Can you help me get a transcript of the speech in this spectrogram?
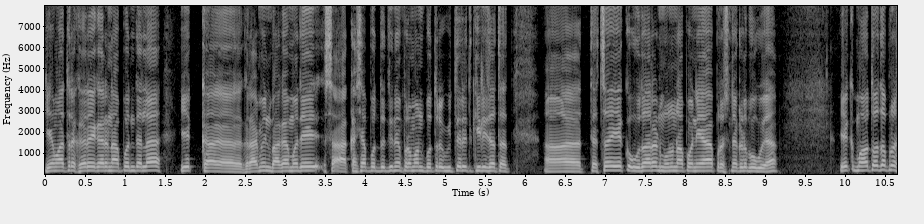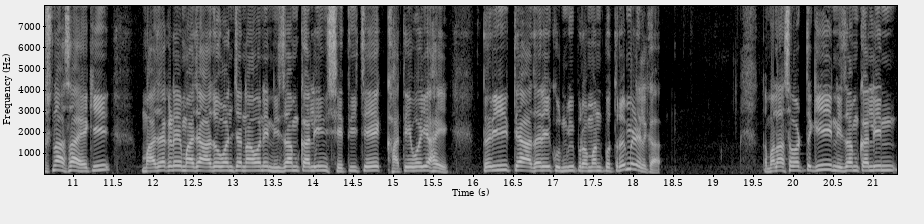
हे मात्र खरं आहे कारण आपण त्याला एक का- ग्रामीण भागामध्ये सा कशा पद्धतीने प्रमाणपत्र वितरित केली जातात त्याचं एक उदाहरण म्हणून आपण या प्रश्नाकडे बघूया. एक महत्त्वाचा प्रश्न असा आहे की माझ्याकडे माझ्या आजोबांच्या नावाने निजामकालीन शेतीचे खातेवही आहे तरी त्या आधारे कुणबी प्रमाणपत्र मिळेल का? तर मला असं वाटतं की निजामकालीन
